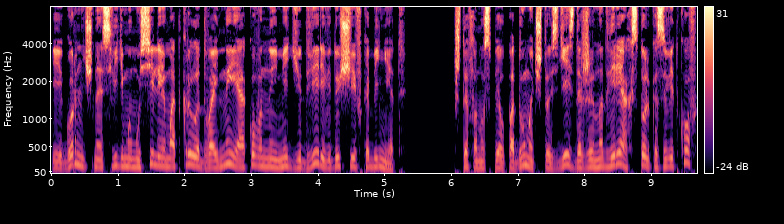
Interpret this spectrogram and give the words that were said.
и горничная с видимым усилием открыла двойные, окованные медью двери, ведущие в кабинет. Штефан успел подумать, что здесь даже на дверях столько завитков,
